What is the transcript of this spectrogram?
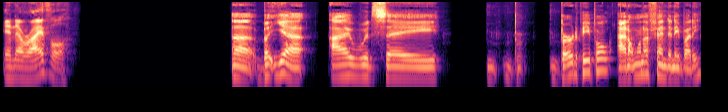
in Arrival. Uh, but yeah, I would say b- bird people. I don't want to offend anybody,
